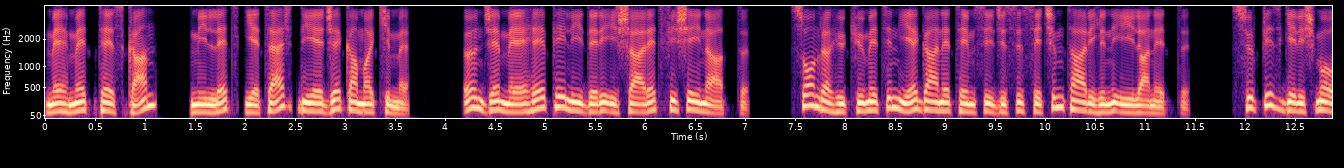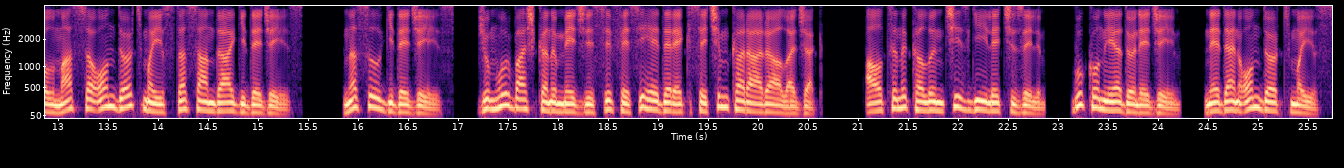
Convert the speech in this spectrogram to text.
Mehmet Tezkan, millet, yeter, diyecek ama kime? Önce MHP lideri işaret fişeğini attı. Sonra hükümetin yegane temsilcisi seçim tarihini ilan etti. Sürpriz gelişme olmazsa 14 Mayıs'ta sandığa gideceğiz. Nasıl gideceğiz? Cumhurbaşkanı meclisi fesih ederek seçim kararı alacak. Altını kalın çizgiyle çizelim. Bu konuya döneceğim. Neden 14 Mayıs?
